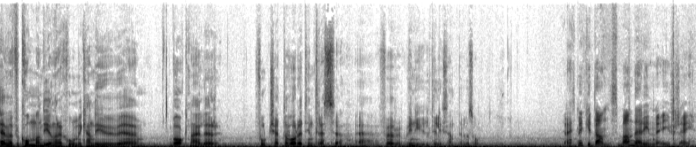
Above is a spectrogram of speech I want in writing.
även för kommande generationer kan det ju eh, vakna eller fortsätta vara ett intresse eh, för vinyl till exempel och så. Rätt mycket dansband där inne i och för sig.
